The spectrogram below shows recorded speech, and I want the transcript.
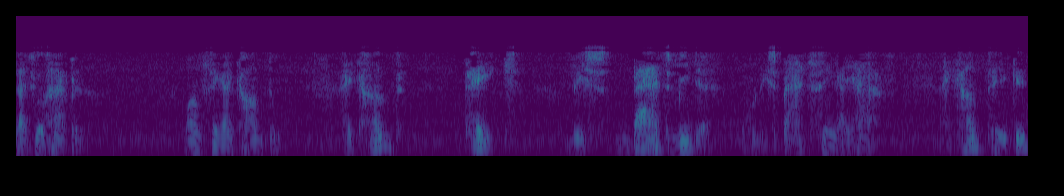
that will happen. One thing I can't do, I can't take this bad midah or this bad thing I have. I can't take it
